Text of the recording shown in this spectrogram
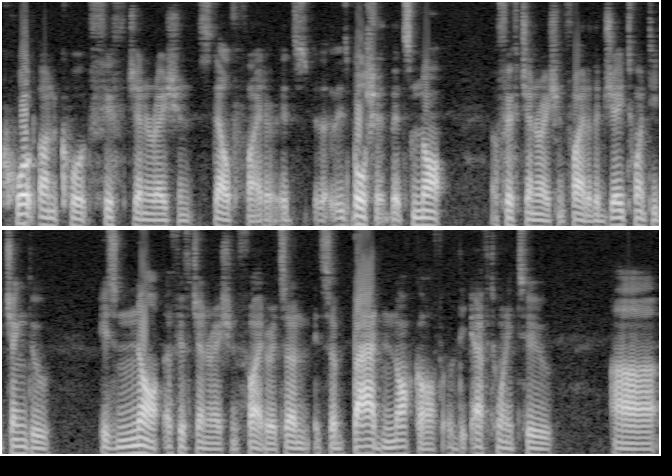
quote unquote fifth generation stealth fighter. It's it's bullshit. It's not a fifth generation fighter. The J20 Chengdu is not a fifth generation fighter. It's a it's a bad knockoff of the F22 uh,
